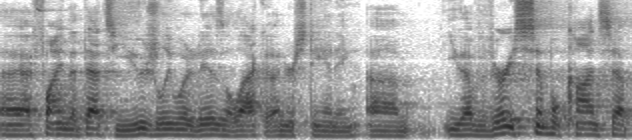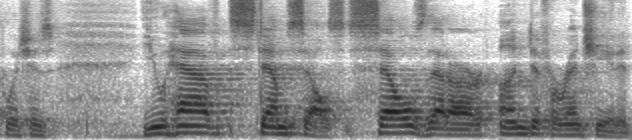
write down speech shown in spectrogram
I find that that's usually what it is a lack of understanding. Um, you have a very simple concept, which is you have stem cells, cells that are undifferentiated.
